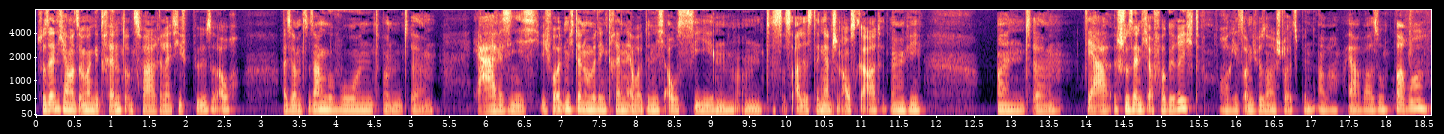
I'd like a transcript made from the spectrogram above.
Schlussendlich haben wir uns irgendwann getrennt und zwar relativ böse auch. Also wir haben zusammen gewohnt und ähm, ja, weiß ich nicht, ich wollte mich dann unbedingt trennen, er wollte nicht ausziehen und das ist alles dann ganz schön ausgeartet irgendwie. Und ähm, ja, schlussendlich auch vor Gericht, worauf ich jetzt auch nicht besonders stolz bin, aber ja, war so. Warum?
